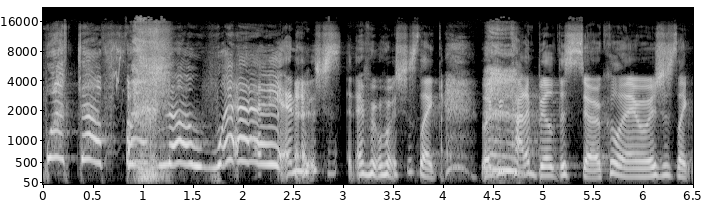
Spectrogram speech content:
what the fuck? No way! And it was just, everyone was just like, like we kind of built this circle, and everyone was just like.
